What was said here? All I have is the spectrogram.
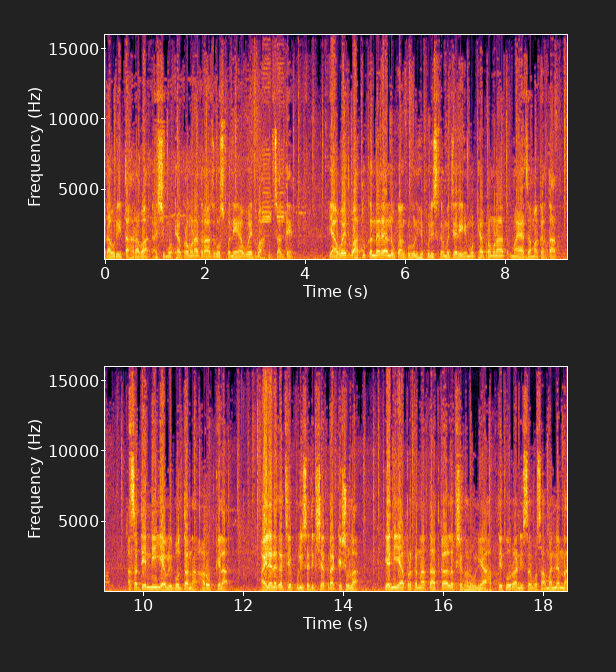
राहुरी तहाराबाद अशी मोठ्या प्रमाणात राजरोसपणे अवैध वाहतूक चालते. या अवैध वाहतूक करणाऱ्या लोकांकडून हे पोलीस कर्मचारी हे मोठ्या प्रमाणात माया जमा करतात असा त्यांनी यावेळी बोलताना आरोप केला. अहिल्यानगरचे पोलीस अधीक्षक राकेश ओला यांनी या प्रकरणात तात्काळ लक्ष घालून या हप्तेखोर आणि सर्वसामान्यांना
